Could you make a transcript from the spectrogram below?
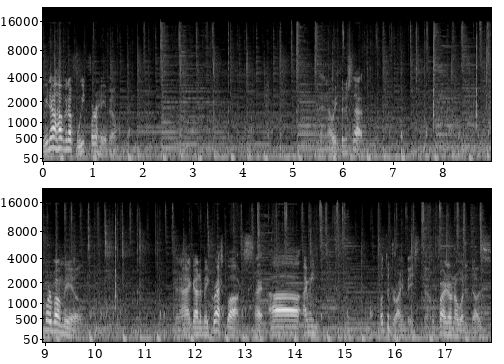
We now have enough wheat for a hay bale. And now we finish that. More bone meal. And I gotta make grass blocks. Alright, uh, I mean, put the drying basin down. Before I don't know what it does.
